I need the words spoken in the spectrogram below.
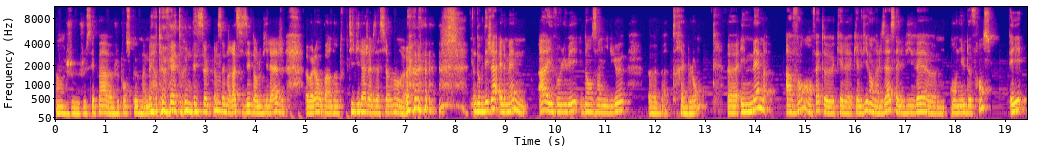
Hein, je, je sais pas, je pense que ma mère devait être une des seules personnes mm. racisées dans le village. voilà, on parle d'un tout petit village alsacien. Donc déjà, elle-même a évolué dans un milieu euh, bah, très blanc. Euh, et même avant, en fait, euh, qu'elle vive en Alsace, elle vivait en Île-de-France. Et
